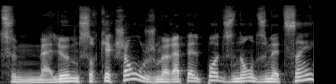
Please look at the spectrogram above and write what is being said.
tu m'allumes sur quelque chose. Je me rappelle pas du nom du médecin,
